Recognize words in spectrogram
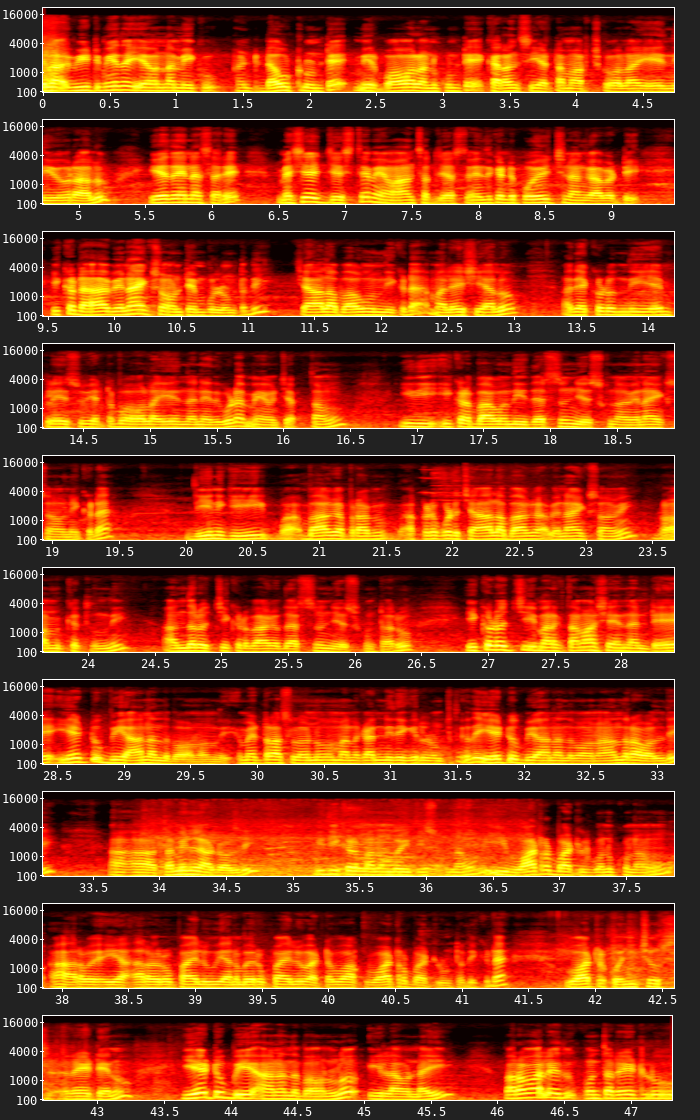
ఇలా వీటి మీద ఏమన్నా మీకు అంటే డౌట్లు ఉంటే మీరు పోవాలనుకుంటే కరెన్సీ ఎట్టా మార్చుకోవాలా ఏంది వివరాలు ఏదైనా సరే మెసేజ్ చేస్తే మేము ఆన్సర్ చేస్తాం. ఎందుకంటే పోయి వచ్చినాం కాబట్టి. ఇక్కడ వినాయక స్వామి టెంపుల్ ఉంటుంది. చాలా బాగుంది ఇక్కడ మలేషియాలో. అది ఎక్కడుంది ఏం ప్లేసు ఎట్ట పోవాలా ఏందనేది కూడా మేము చెప్తాము. ఇది ఇక్కడ బాగుంది దర్శనం చేసుకున్నాం వినాయక స్వామిని ఇక్కడ. దీనికి బాగా ప్రాము అక్కడ కూడా చాలా బాగా వినాయక స్వామి ప్రాముఖ్యత ఉంది. అందరూ వచ్చి ఇక్కడ బాగా దర్శనం చేసుకుంటారు. ఇక్కడ వచ్చి మనకు తమాషా ఏంటంటే ఏ టు బి ఆనంద భవన్ ఉంది. మెడ్రాస్లోను మనకు అన్ని దగ్గరలో ఉంటుంది కదా ఏ టు బి ఆనంద భవన్ ఆంధ్ర వాళ్ళది తమిళనాడు వాళ్ళది. ఇది ఇక్కడ మనం పోయి తీసుకున్నాము. ఈ వాటర్ బాటిల్ కొనుక్కున్నాము. అరవై అరవై రూపాయలు ఎనభై రూపాయలు అట్ట వా- వాటర్ బాటిల్ ఉంటుంది ఇక్కడ. వాటర్ కొంచెం రేటేను. ఏ టు బి ఆనంద భవన్లో ఇలా ఉన్నాయి. పర్వాలేదు కొంత రేట్లు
